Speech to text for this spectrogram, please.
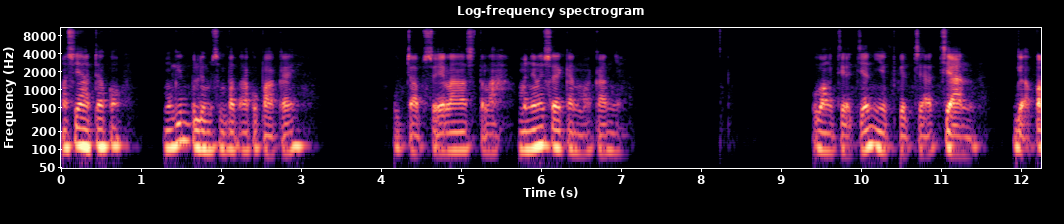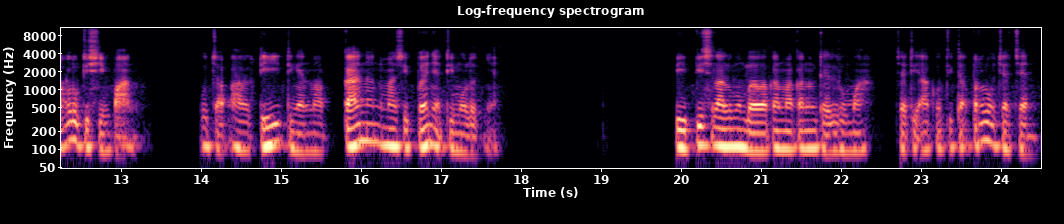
Masih ada kok, Mungkin belum sempat aku pakai, ucap Sela setelah menyelesaikan makannya. Uang jajan ya buat jajan, nggak perlu disimpan, ucap Aldi dengan makanan masih banyak di mulutnya. Bibi selalu membawakan makanan dari rumah, jadi aku tidak perlu jajan.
